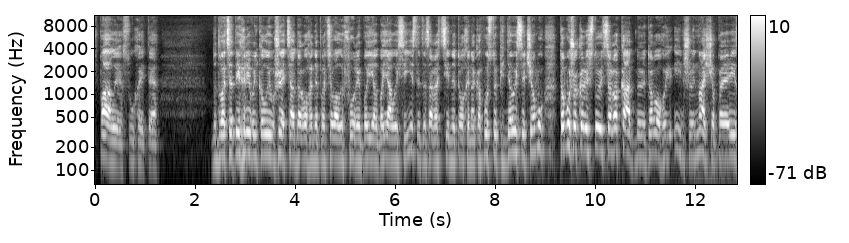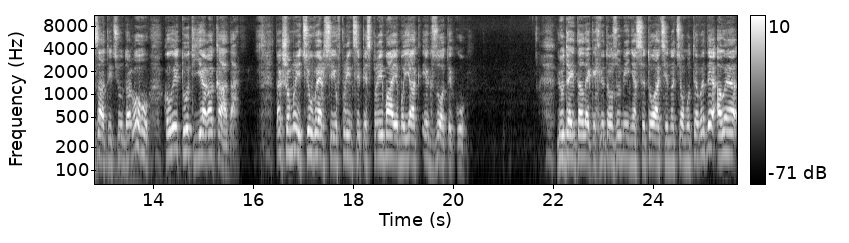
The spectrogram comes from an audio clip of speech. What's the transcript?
впали, слухайте, до 20 гривень, коли вже ця дорога не працювали, фури боялися їздити. Зараз ціни трохи на капусту піднялися. Чому? Тому що користуються рокадною дорогою іншою. Нащо перерізати цю дорогу, коли тут є рокада? Так що ми цю версію, в принципі, сприймаємо як екзотику людей далеких від розуміння ситуації на цьому ТВД, але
